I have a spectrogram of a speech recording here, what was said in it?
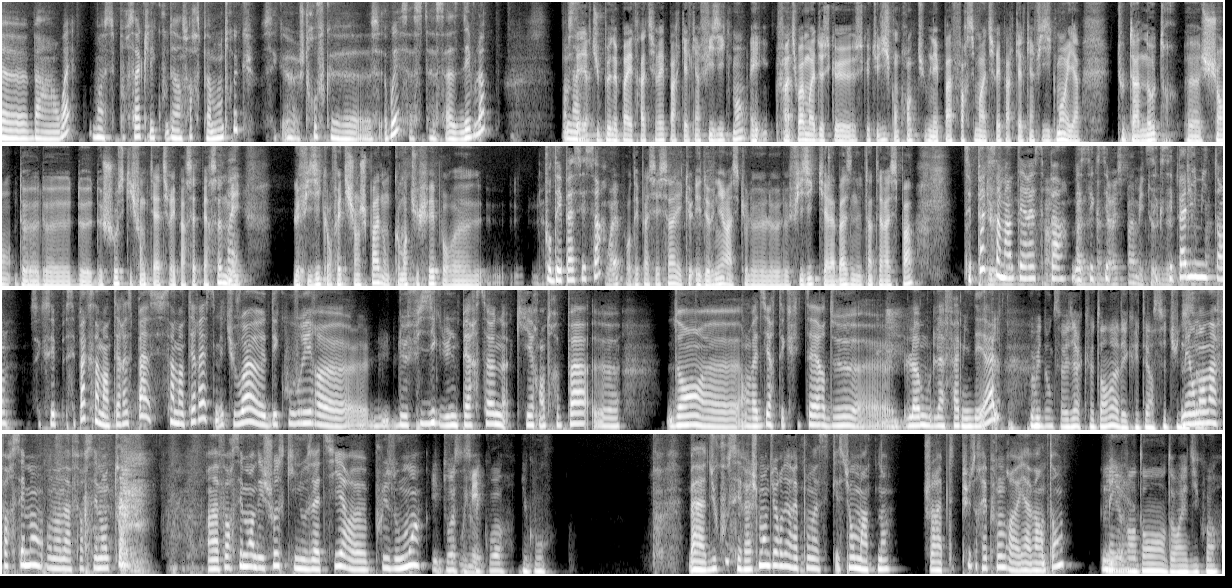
Euh, ben ouais, moi c'est pour ça que les coups d'un soir c'est pas mon truc. C'est que je trouve que ouais ça, se- ça se développe. On a- C'est-à-dire, tu peux ne pas être attiré par quelqu'un physiquement. Et enfin, tu vois, moi, de ce que ce que tu dis, je comprends que tu n'es pas forcément attiré par quelqu'un physiquement. Il y a tout un autre euh, champ de, de, de, de choses qui font que tu es attiré par cette personne. Ouais. Mais le physique, en fait, il change pas. Donc, comment tu fais pour euh, Pour dépasser ça, ouais pour dépasser ça et que et devenir à ce que le, le, le physique qui à la base ne t'intéresse pas c'est pas que ça devienne- m'intéresse pas, mais c'est que c'est pas, c'est limitant. C'est que c'est c'est pas que ça m'intéresse pas, si ça m'intéresse, mais tu vois, euh, découvrir euh, le physique d'une personne qui rentre pas euh, dans, euh, on va dire, tes critères de euh, l'homme ou de la femme idéale. Oui, mais donc ça veut dire que t'en as des critères. Si tu dis Mais on ça. en a forcément, on en a forcément tous. On a forcément des choses qui nous attirent euh, plus ou moins. Et toi, ce Oui, serait mais- quoi, du coup? Bah, du coup, c'est vachement dur de répondre à cette question maintenant. J'aurais peut-être pu te répondre euh, il y a 20 ans. Mais Mais il y a 20 ans, t'aurais dit quoi?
